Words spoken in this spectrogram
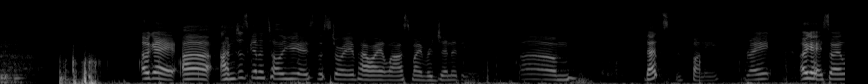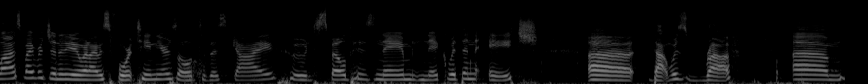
two. Okay, uh, I'm just gonna tell you guys the story of how I lost my virginity. Um, that's funny, right? Okay, so I lost my virginity when I was 14 years old to this guy who spelled his name Nick with an H. Uh, that was rough. Um,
